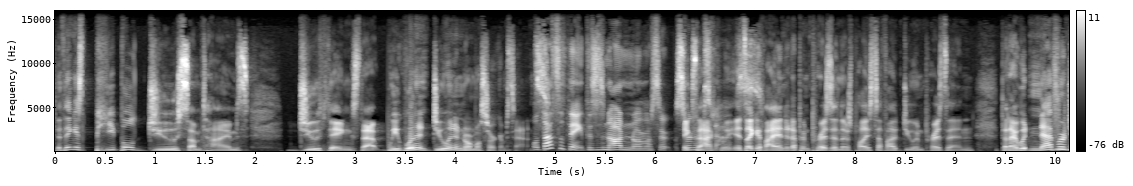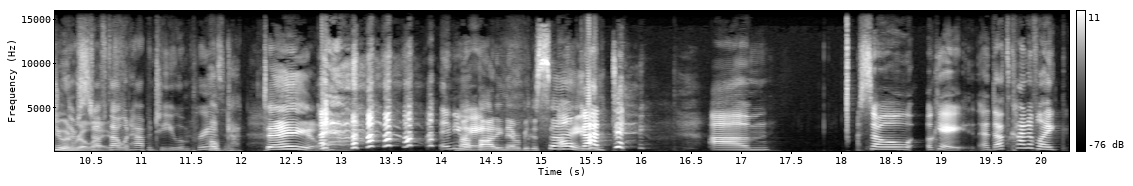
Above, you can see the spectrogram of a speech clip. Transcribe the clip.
the thing is, people do sometimes do things that we wouldn't do in a normal circumstance. Well, that's the thing. This is not a normal cir- circumstance. exactly. It's like if I ended up in prison, there's probably stuff I'd do in prison that I would never do in There's real stuff life. that would happen to you in prison. oh prison. god damn! anyway, My body never be the same. Oh god. damn. um. So okay, uh, that's kind of like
